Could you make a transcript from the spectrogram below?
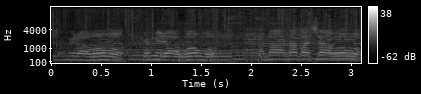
¿Qué mira, bobo? ¿Qué mira, bobo? Anda, anda para allá, bobo.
